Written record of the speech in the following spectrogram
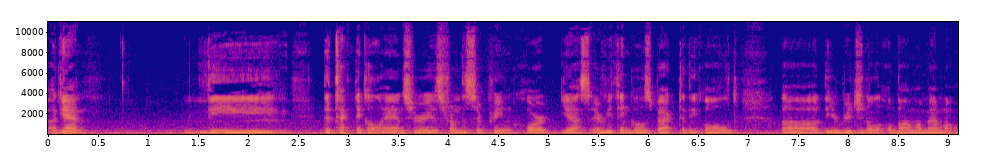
again, the the technical answer is from the Supreme Court. Yes, everything goes back to the old, uh, the original Obama memo.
